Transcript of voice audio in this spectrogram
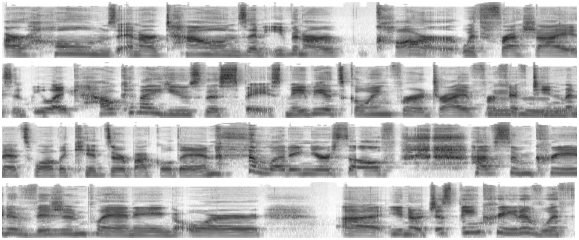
our homes and our towns and even our car with fresh eyes and be like, how can I use this space? Maybe it's going for a drive for mm-hmm. 15 minutes while the kids are buckled in and letting yourself have some creative vision planning or uh, you know, just being creative with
